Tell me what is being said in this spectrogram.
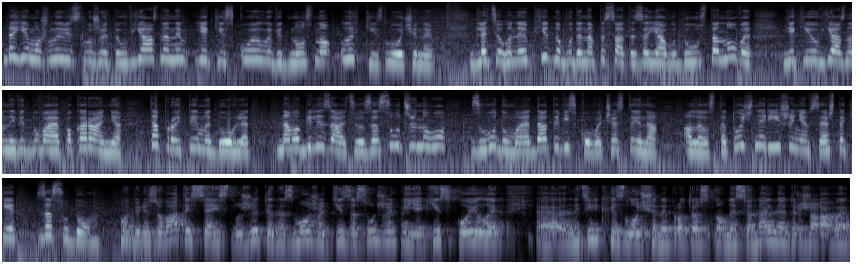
дає можливість служити ув'язненим, які скоїли відносно легкі злочини. Для цього необхідно буде написати заяву до установи, в якій ув'язнений відбуває покарання, та пройти медогляд. На мобілізацію засудженого згоду має дати військова частина, але остаточне рішення все ж таки за судом. Мобілізуватися і служити не зможуть ті засуджені, які скоїли е, не тільки злочини проти основ національної держави,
